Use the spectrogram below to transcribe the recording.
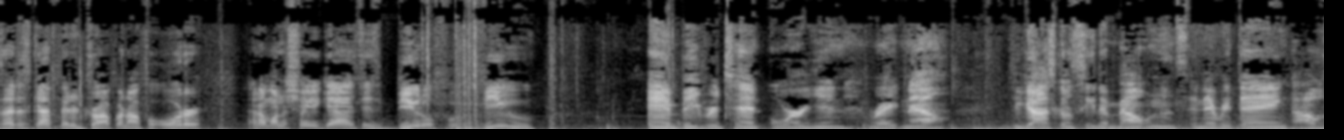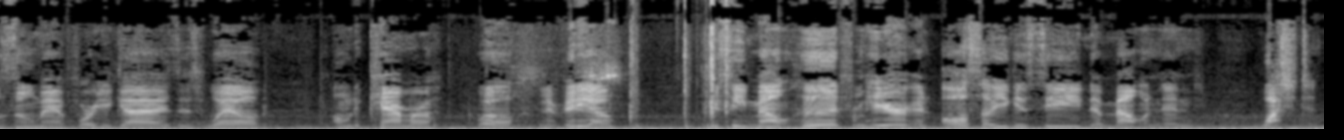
Guys i just got finished dropping off an order and i want to show you guys this beautiful view in beaverton oregon right now. You guys can see the mountains and everything. I'll zoom in for you guys as well on the camera well in the video. You can see mount hood from here and also you can see the mountain in washington.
